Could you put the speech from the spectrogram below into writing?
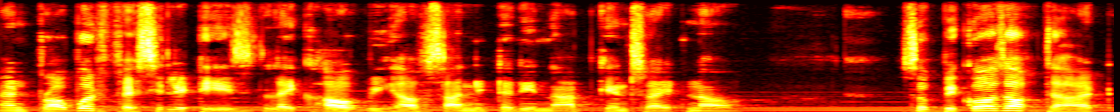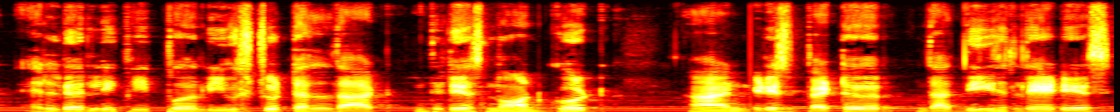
and proper facilities like how we have sanitary napkins right now. So because of that elderly people used to tell that it is not good and it is better that these ladies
